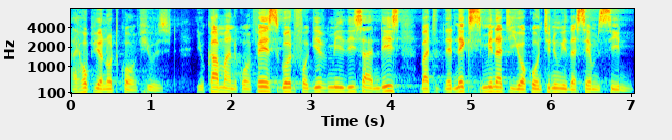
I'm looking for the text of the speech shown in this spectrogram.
I hope you are not confused. You come and confess, God, forgive me this and this, but the next minute you are continuing with the same sin.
